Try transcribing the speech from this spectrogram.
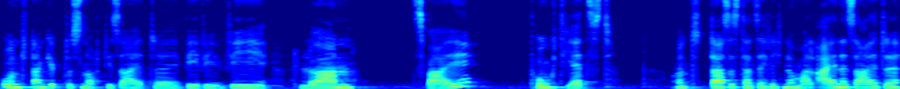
Und dann gibt es noch die Seite www.learn2.jetzt. Und das ist tatsächlich nur mal eine Seite,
